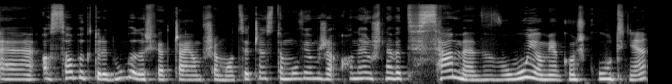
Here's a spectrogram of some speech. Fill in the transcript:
E, osoby, które długo doświadczają przemocy, często mówią, że one już nawet same wywołują jakąś kłótnię,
